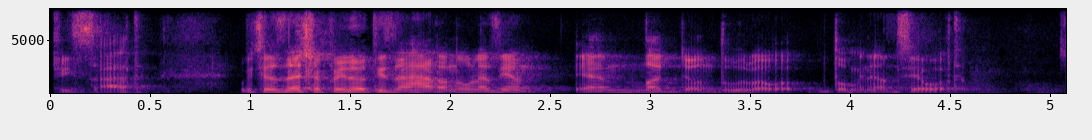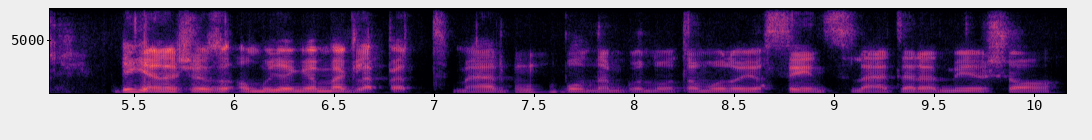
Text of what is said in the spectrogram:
visszaállt. Úgyhogy az első fél 13-0, ez ilyen, ilyen nagyon durva dominancia volt. Igen, és ez amúgy engem meglepett, mert uh-huh. pont nem gondoltam volna, hogy a Saints lehet eredményes a,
